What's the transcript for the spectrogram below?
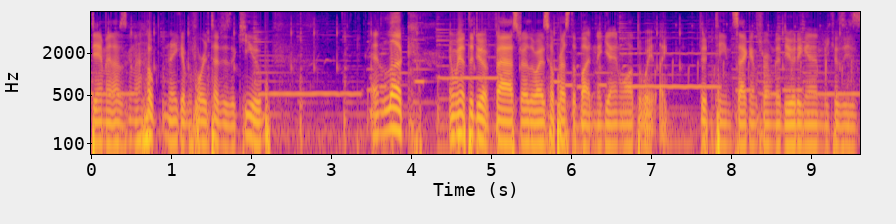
Damn it, I was going to hope to make it before he touches the cube. And look! And we have to do it fast, or otherwise he'll press the button again. We'll have to wait like 15 seconds for him to do it again because he's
